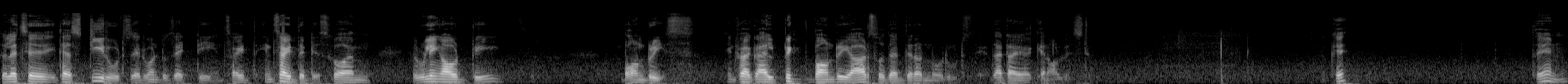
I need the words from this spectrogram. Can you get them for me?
So, let us say it has t roots z 1 to z t inside inside the disk. So, I am ruling out the boundaries. In fact, I will pick boundary r so that there are no roots there that I can always do. Okay. Then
